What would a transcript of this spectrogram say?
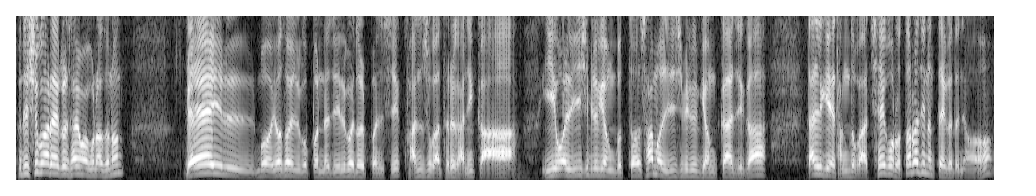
근데 슈가렉을 사용하고 나서는 매일 뭐 여섯 일곱 번 내지 일곱 여덟 번씩 관수가 들어가니까 2월 20일경부터 3월 20일경까지가 딸기의 당도가 최고로 떨어지는 때거든요.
